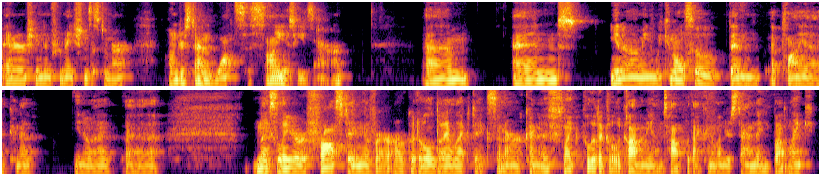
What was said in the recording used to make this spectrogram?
energy and information system are, understand what societies are, um, and you know, I mean, we can also then apply a kind of you know a, a nice layer of frosting of our, our good old dialectics and our kind of like political economy on top of that kind of understanding. But like,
